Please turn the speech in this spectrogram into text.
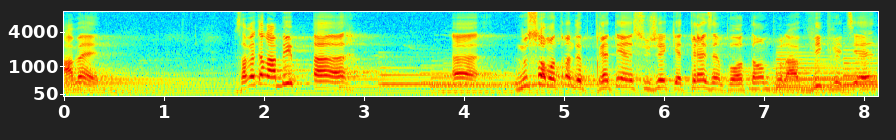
Amen. Vous savez qu'en la Bible, euh, euh, nous sommes en train de traiter un sujet qui est très important pour la vie chrétienne,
